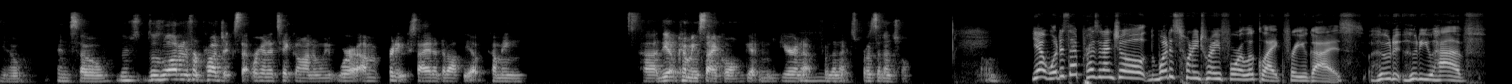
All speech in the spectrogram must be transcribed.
you know, and so there's there's a lot of different projects that we're going to take on, and we, are I'm pretty excited about the upcoming uh, the upcoming cycle, getting gearing up mm. for the next presidential. Um, yeah, what does that presidential? What does 2024 look like for you guys? Who do, who do you have?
